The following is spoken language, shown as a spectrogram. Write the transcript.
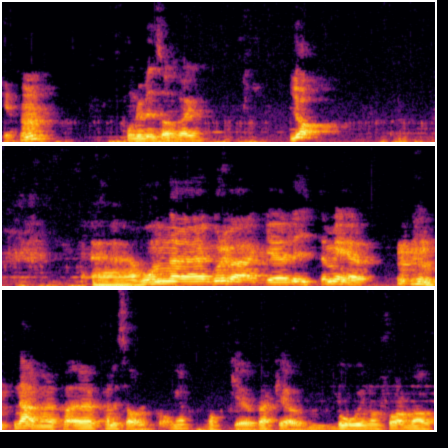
mm. Om du visar oss vägen. Ja. Eh, hon eh, går iväg eh, lite mer närmare pa- eh, palissadutgången och eh, verkar bo i någon form av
